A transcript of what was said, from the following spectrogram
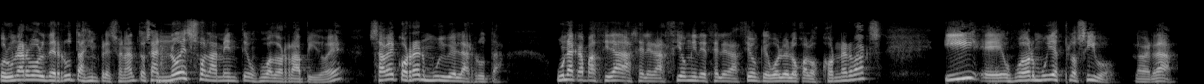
con un árbol de rutas impresionante. O sea, no es solamente un jugador rápido, ¿eh? Sabe correr muy bien la ruta. Una capacidad de aceleración y deceleración que vuelve loco a los cornerbacks. Y eh, un jugador muy explosivo, la verdad.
